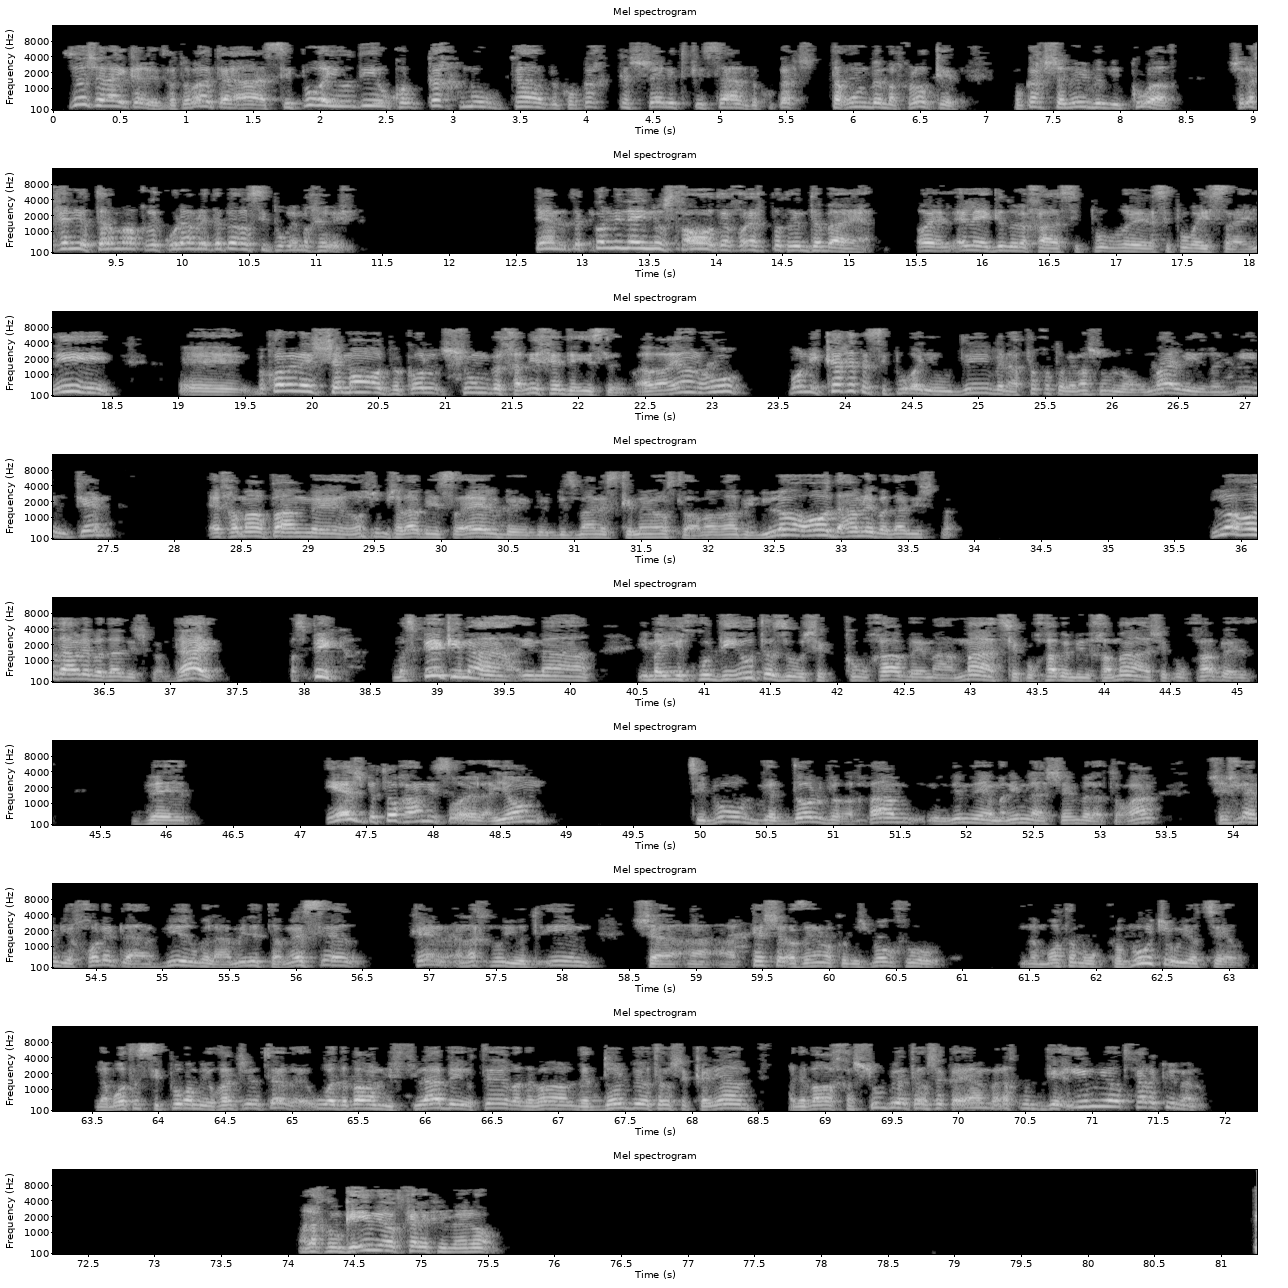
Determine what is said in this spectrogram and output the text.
זו השאלה העיקרית. זאת אומרת, הסיפור היהודי הוא כל כך מורכב וכל כך קשה לתפיסה וכל כך טעון במחלוקת, כל כך שנוי בוויכוח, שלכן יותר נוח לכולם לדבר על סיפורים אחרים. כן, זה כל מיני נוסחאות איך, איך פותרים את הבעיה. או אלה יגידו לך הסיפור, הסיפור הישראלי, בכל מיני שמות, בכל שום וחניכי דאיסלם. הרעיון הוא, בואו ניקח את הסיפור היהודי ונהפוך אותו למשהו נורמלי, רגיל, כן? איך אמר פעם אה, ראש ממשלה בישראל בזמן הסכמי אוסלו, אמר רבין, לא עוד עם לבדד ישכון. לא עוד עם לבדד ישכון. די, מספיק. מספיק עם, ה, עם, ה, עם הייחודיות הזו שכרוכה במאמץ, שכרוכה במלחמה, שכרוכה ב... ויש בתוך עם ישראל היום ציבור גדול ורחב, יהודים נאמנים להשם ולתורה, שיש להם יכולת להעביר ולהעמיד את המסר, כן, אנחנו יודעים שהקשר הזה עם הקדוש ברוך הוא, למרות המורכבות שהוא יוצר, למרות הסיפור המיוחד שהוא יוצר, הוא הדבר הנפלא ביותר, הדבר הגדול ביותר שקיים, הדבר החשוב ביותר שקיים, ואנחנו גאים להיות חלק ממנו. אנחנו גאים להיות חלק ממנו.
